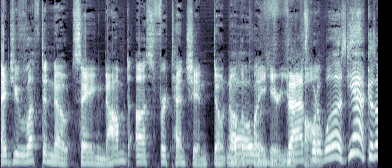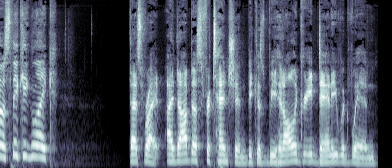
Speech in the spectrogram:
And you left a note saying "nommed us for tension." Don't know the play here. Your Oh, That's call. what it was. Yeah, because I was thinking like, that's right. I dobbed us for tension because we had all agreed Danny would win,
